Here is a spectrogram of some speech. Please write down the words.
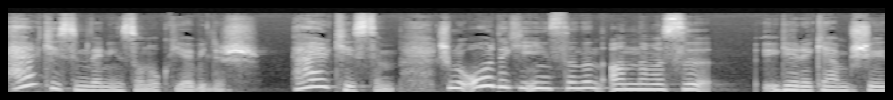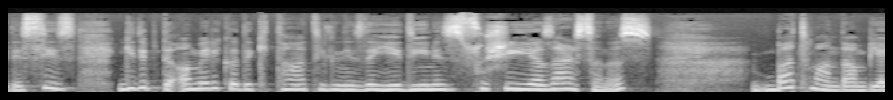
Her kesimden insan okuyabilir. Her kesim. Şimdi oradaki insanın anlaması gereken bir şey de siz gidip de Amerika'daki tatilinizde yediğiniz sushi'yi yazarsanız Batman'dan bir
